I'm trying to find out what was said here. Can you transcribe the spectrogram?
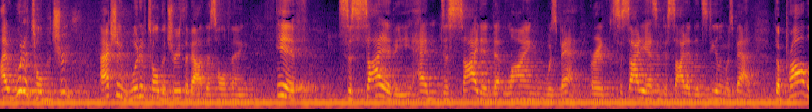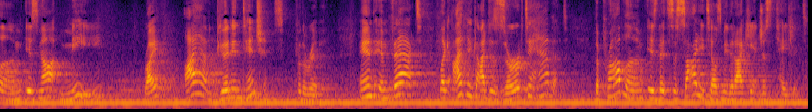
I would have told the truth. I actually would have told the truth about this whole thing if society hadn't decided that lying was bad, or if society hasn't decided that stealing was bad. The problem is not me, right? I have good intentions for the ribbon. And in fact, like I think I deserve to have it. The problem is that society tells me that I can't just take it.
